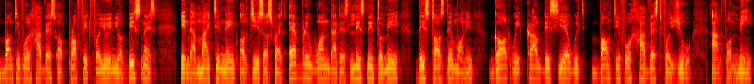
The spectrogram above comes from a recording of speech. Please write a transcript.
bountiful harvest of profit for you in your business in the mighty name of Jesus Christ. Everyone that is listening to me this Thursday morning, God will crown this year with bountiful harvest for you and for me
